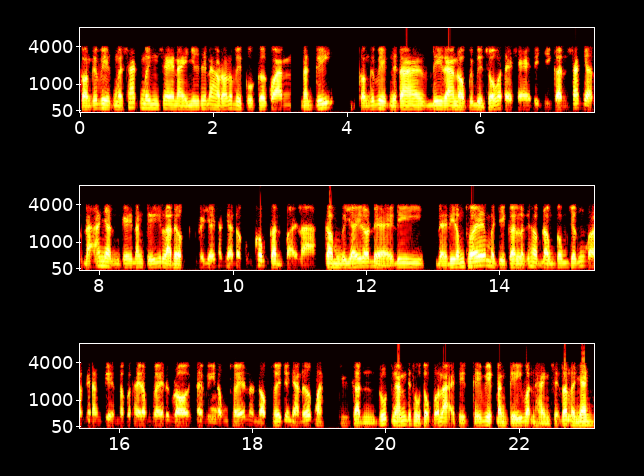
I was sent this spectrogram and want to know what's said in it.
Còn cái việc mà xác minh xe này như thế nào đó là việc của cơ quan đăng ký. Còn cái việc người ta đi ra nộp cái biển số và thẻ xe thì chỉ cần xác nhận, đã nhận cái đăng ký là được. Cái giấy xác nhận đó cũng không cần phải là cầm cái giấy đó để đi để đi đóng thuế, mà chỉ cần là cái hợp đồng công chứng và cái đăng kiểm là có thể đóng thuế được rồi. Tại vì đóng thuế là nộp thuế cho nhà nước mà chỉ cần rút ngắn cái thủ tục đó lại thì cái việc đăng ký vận hành sẽ rất là nhanh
